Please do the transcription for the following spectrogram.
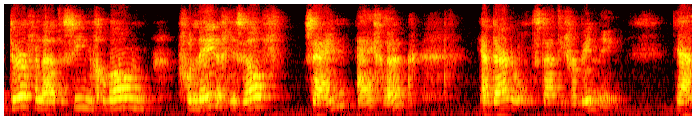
durven laten zien, gewoon volledig jezelf zijn eigenlijk. Ja, daardoor ontstaat die verbinding. Ja.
